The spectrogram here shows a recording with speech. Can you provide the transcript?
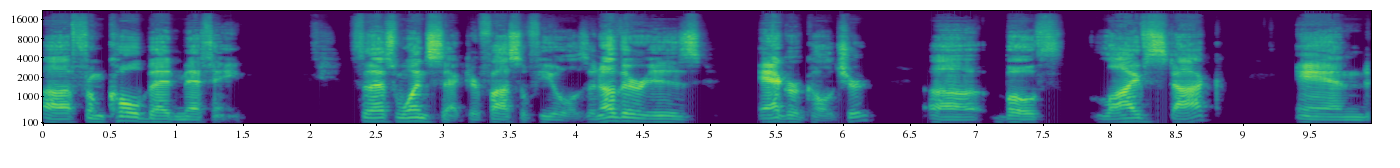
uh, from coal bed methane. So that's one sector, fossil fuels. Another is agriculture, uh, both livestock and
